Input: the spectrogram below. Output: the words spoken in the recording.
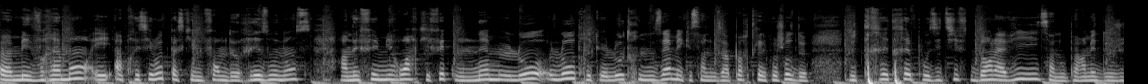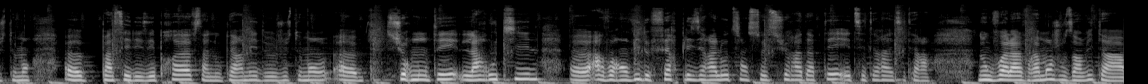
euh, mais vraiment et apprécier l'autre parce qu'il y a une forme de résonance, un effet miroir qui fait qu'on aime l'autre et que l'autre nous aime et que ça nous apporte quelque chose de, très très positif dans la vie. Ça nous permet de justement euh, passer les épreuves, ça nous permet de justement euh, surmonter monter la routine, euh, avoir envie de faire plaisir à l'autre sans se suradapter, etc., etc. Donc voilà, vraiment, je vous invite à,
